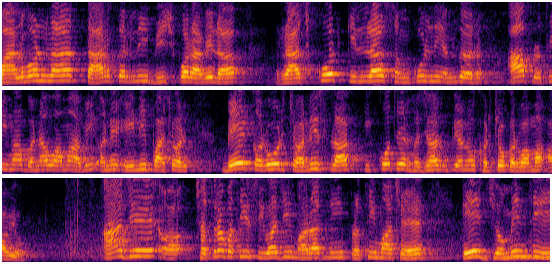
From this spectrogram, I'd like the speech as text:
માલવણના તારકરલી બીચ પર આવેલા રાજકોટ કિલ્લા સંકુલની અંદર આ પ્રતિમા બનાવવામાં આવી અને એની પાછળ બે કરોડ ચાલીસ લાખ એકોતેર હજાર રૂપિયાનો ખર્ચો કરવામાં આવ્યો. આ જે છત્રપતિ શિવાજી મહારાજની પ્રતિમા છે, એ જમીનથી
